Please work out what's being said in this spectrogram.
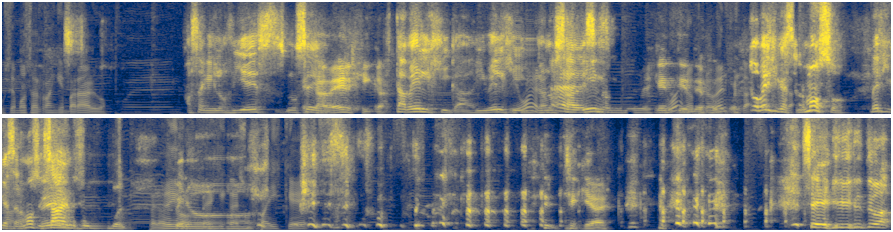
Usemos el ranking para algo. O sea que los 10, no sé. Está Bélgica. Está Bélgica y Bélgica Y bueno, no eh, sabe si-. ¿Qué Y bueno, entiende fútbol? Bélgica- No, Bélgica es hermoso. Bélgica es No, no, hermoso y sí. saben de fútbol. Pero digo, pero- Bélgica es un país que Chequear. Se desvirtúa.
